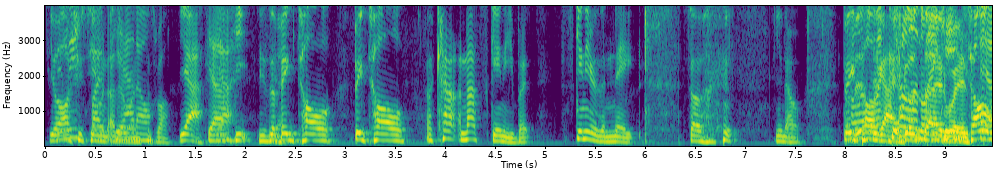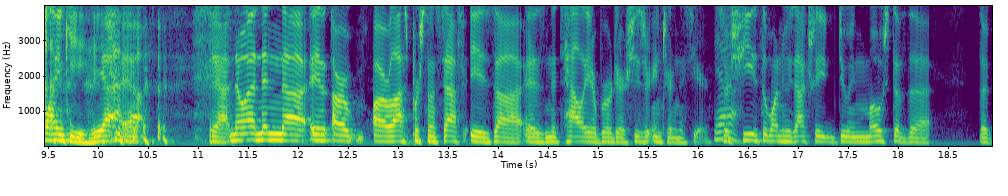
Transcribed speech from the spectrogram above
you'll He actually see him in by other ones as well. Yeah, Yeah. He, he's the Yeah. big tall, big tall, uh, kind of not skinny, but skinnier than Nate. So, you know, big Oh, tall guy, could go Tall, lanky. sideways. tall, Yeah. lanky. Yeah, yeah. Yeah, no, and then uh, in- our our last person on staff is uh, is Natalia Broder. She's our intern this year, Yeah. so she's the one who's actually doing most of the the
